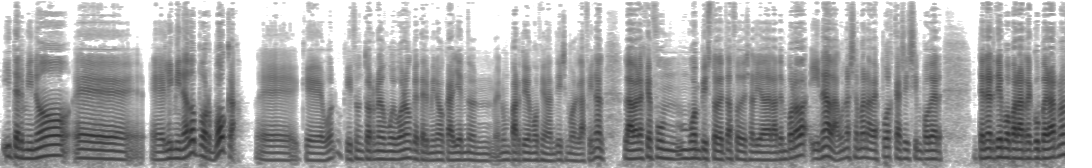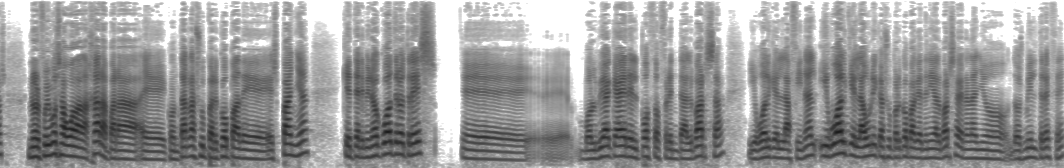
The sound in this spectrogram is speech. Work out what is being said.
y terminó eh, eliminado por Boca, eh, que bueno, que hizo un torneo muy bueno, aunque terminó cayendo en, un partido emocionantísimo en la final. La verdad es que fue un, buen pistoletazo de salida de la temporada y nada, una semana después, casi sin poder tener tiempo para recuperarnos, nos fuimos a Guadalajara para contar la Supercopa de España, que terminó 4-3 eh, volvió a caer el pozo frente al Barça, igual que en la final, igual que en la única Supercopa que tenía el Barça en el año 2013.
